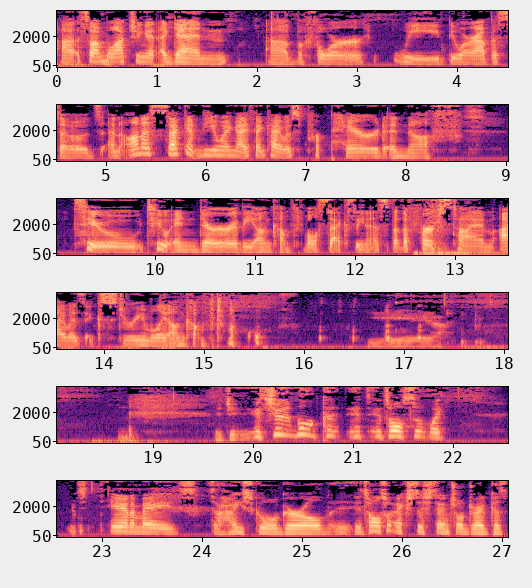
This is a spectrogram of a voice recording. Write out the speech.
Uh, so I'm watching it again uh, before we do our episodes, and on a second viewing, I think I was prepared enough to to endure the uncomfortable sexiness. But the first time, I was extremely uncomfortable. Yeah. It it's just well, 'cause it's it's also like it's anime. It's, it's a high school girl. It's also existential dread because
